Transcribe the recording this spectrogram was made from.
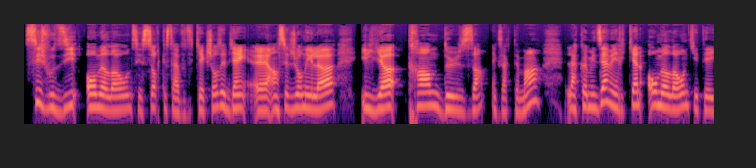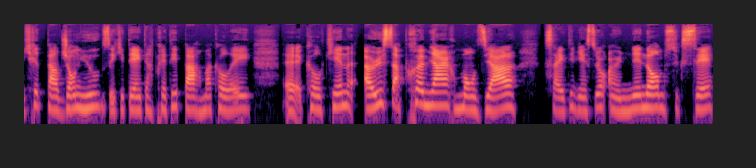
si je vous dis Home Alone, c'est sûr que ça vous dit quelque chose. Eh bien, euh, en cette journée-là, il y a 32 ans exactement, la comédie américaine Home Alone, qui était écrite par John Hughes et qui était interprétée par Macaulay euh, Culkin, a eu sa première mondiale. Ça a été bien sûr un énorme succès,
